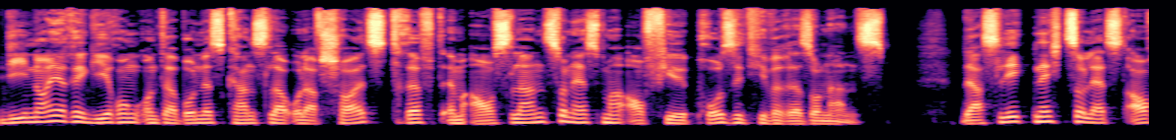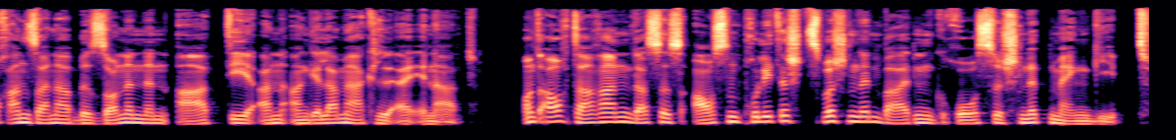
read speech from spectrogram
Die neue Regierung unter Bundeskanzler Olaf Scholz trifft im Ausland zunächst mal auf viel positive Resonanz. Das liegt nicht zuletzt auch an seiner besonnenen Art, die an Angela Merkel erinnert. Und auch daran, dass es außenpolitisch zwischen den beiden große Schnittmengen gibt.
